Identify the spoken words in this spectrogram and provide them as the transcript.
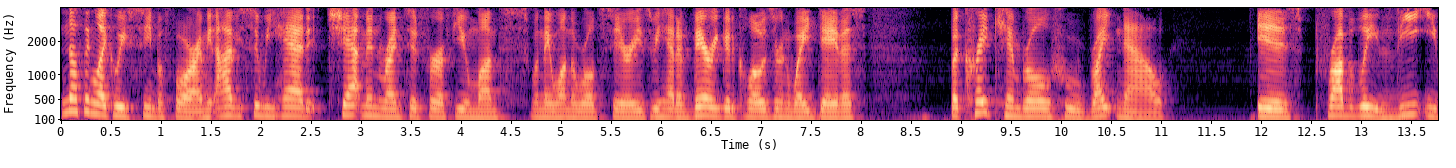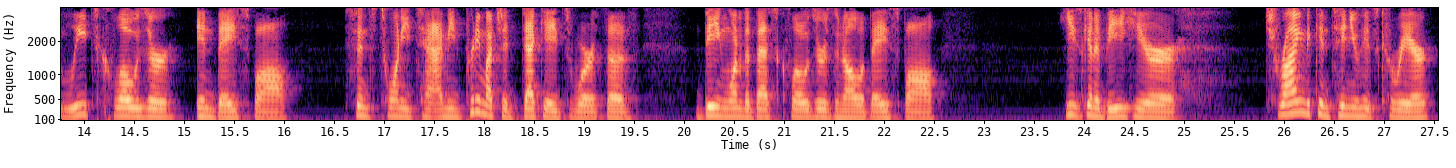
nothing like we've seen before. I mean, obviously, we had Chapman rented for a few months when they won the World Series. We had a very good closer in Wade Davis. But Craig Kimbrel, who right now is probably the elite closer in baseball since 2010. I mean, pretty much a decade's worth of being one of the best closers in all of baseball. He's going to be here trying to continue his career.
